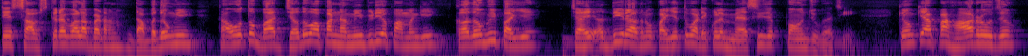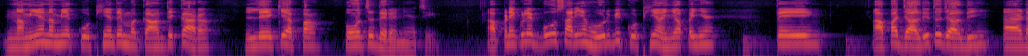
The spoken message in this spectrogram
ਤੇ ਸਬਸਕ੍ਰਾਈਬ ਵਾਲਾ ਬਟਨ ਦੱਬ ਦੋਗੇ, ਤਾਂ ਉਹ ਤੋਂ ਬਾਅਦ ਜਦੋਂ ਆਪਾਂ ਨਵੀਂ ਵੀਡੀਓ ਪਾਵਾਂਗੇ, ਕਦੋਂ ਵੀ ਪਾਈਏ, ਚਾਹੇ ਅੱਧੀ ਰਾਤ ਨੂੰ ਪਾਈਏ, ਤੁਹਾਡੇ ਕੋਲੇ ਮੈਸੇਜ ਪਹੁੰਚ ਜਾਊਗਾ ਜੀ। ਕਿਉਂਕਿ ਆਪਾਂ ਹਰ ਰੋਜ਼ ਨਵੀਆਂ ਨਵੀਆਂ ਕੋਠੀਆਂ ਤੇ ਮਕਾਨ ਤੇ ਘਰ ਲੈ ਕੇ ਆਪਾਂ ਪਹੁੰਚਦੇ ਰਹਿੰਦੇ ਹਾਂ ਜੀ। ਆਪਣੇ ਕੋਲੇ ਬਹੁਤ ਸਾਰੀਆਂ ਹੋਰ ਵੀ ਕੋਠੀਆਂ ਆਈਆਂ ਪਈਆਂ ਤੇ ਆਪਾਂ ਜਲਦੀ ਤੋਂ ਜਲਦੀ ਐਡ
